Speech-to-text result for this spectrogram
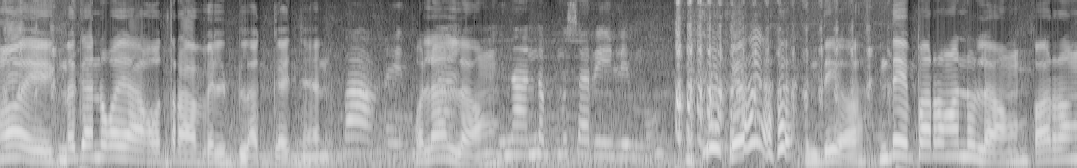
nga eh. Nagano kaya ako travel vlog ganyan? Bakit? Wala lang. Hinanap mo sarili mo. Hindi ah. Hindi, parang ano lang. Parang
